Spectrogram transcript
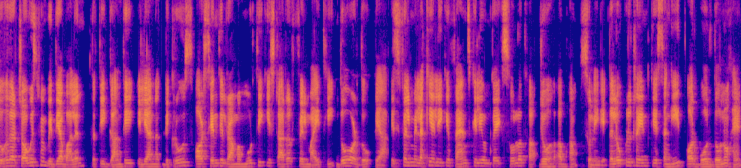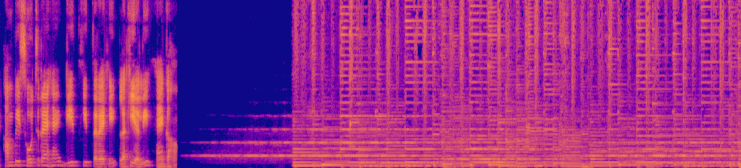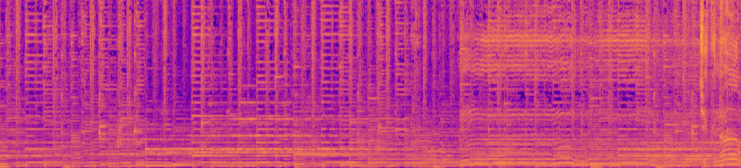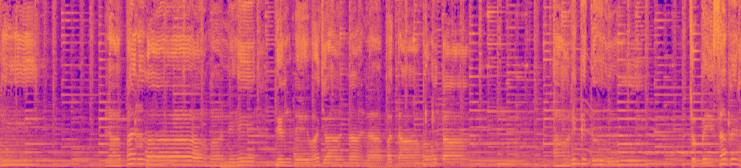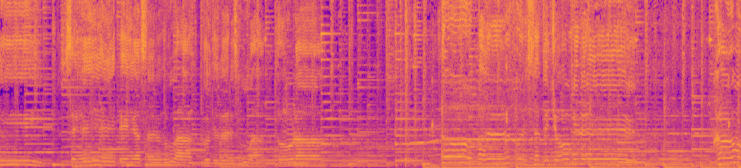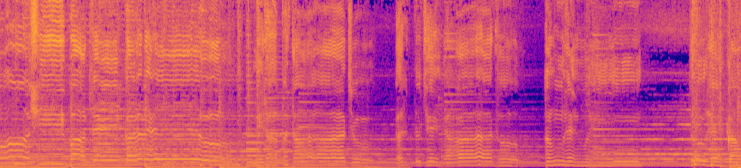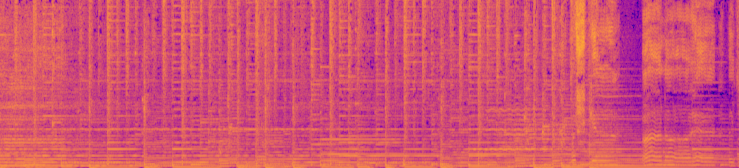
2024 में विद्या बालन, प्रतीक गांधी, इलियाना डिक्रूज और सेंथिल रामामूर्ति की स्टारर फ़िल्म आई थी दो और दो प्यार। इस फ़िल्म में लकी अली के फैंस के लिए उनका एक सोलो था, जो अब हम सुनेंगे। द लोकल ट्रेन के संगीत और बोल दोनों हैं। हम भी सोच रहे हैं गीत की तरह ही लकी अली हैं कहाँ।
